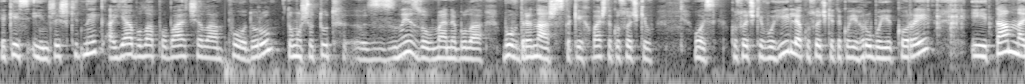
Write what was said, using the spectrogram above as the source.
якийсь інший шкідник. А я була побачила подуру, тому що тут е, знизу в мене була був дренаж з таких, бачите, кусочків. Ось кусочки вугілля, кусочки такої грубої кори. І там на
